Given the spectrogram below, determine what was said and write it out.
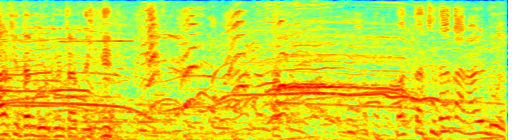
આ સીધા દૂર પણ ચાપી બધા સીધા તારા આ ડોલ.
